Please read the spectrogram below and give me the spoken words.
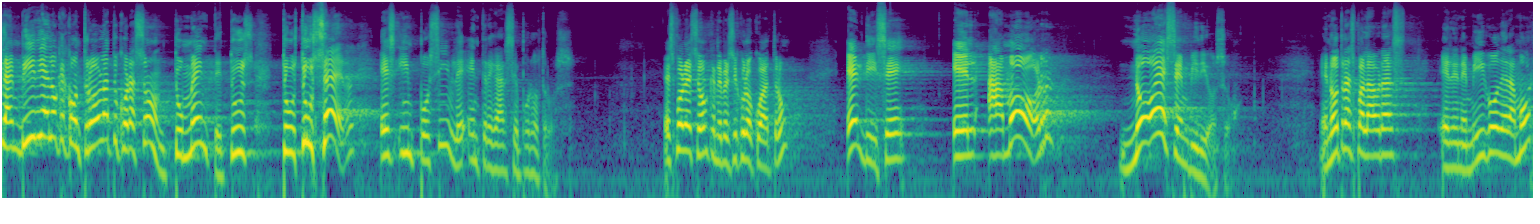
la envidia es lo que controla tu corazón, tu mente, tu, tu ser, es imposible entregarse por otros. Es por eso que en el versículo 4, él dice, el amor no es envidioso. En otras palabras, el enemigo del amor,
